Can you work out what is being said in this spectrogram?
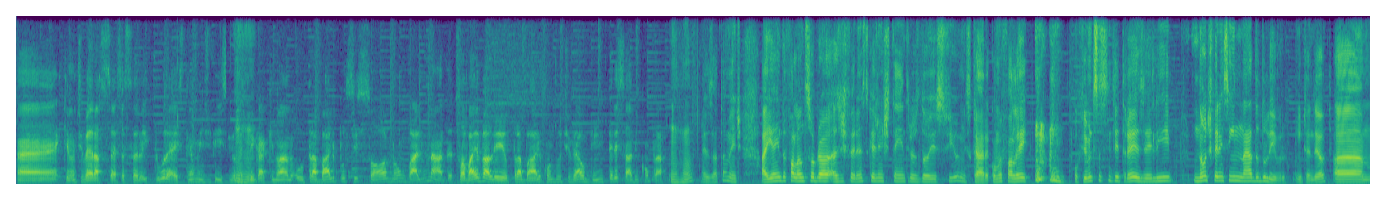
é, que não tiveram acesso a essa leitura é extremamente difícil. Você Uhum. explicar que não o trabalho por si só não vale nada. Só vai valer o trabalho quando tiver alguém interessado em comprar. Uhum, exatamente. Aí ainda falando sobre as diferenças que a gente tem entre os dois filmes, cara, como eu falei, o filme de 63, ele não diferencia em nada do livro, entendeu? Ahn,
